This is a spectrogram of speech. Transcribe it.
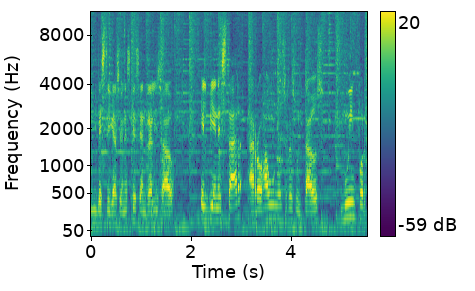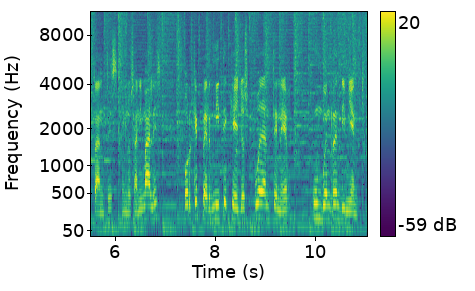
investigaciones que se han realizado, el bienestar arroja unos resultados muy importantes en los animales porque permite que ellos puedan tener un buen rendimiento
